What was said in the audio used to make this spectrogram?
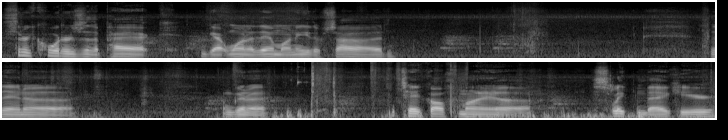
three quarters of the pack. got one of them on either side. Then uh, I'm gonna take off my uh, sleeping bag here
